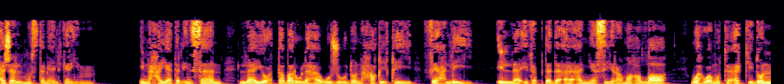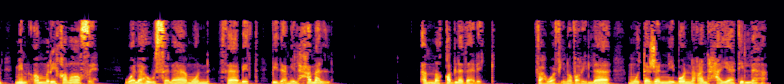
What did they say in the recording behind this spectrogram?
أجل مستمع الكريم إن حياة الإنسان لا يعتبر لها وجود حقيقي فعلي إلا إذا ابتدأ أن يسير مع الله وهو متأكد من أمر خلاصه وله سلام ثابت بدم الحمل. أما قبل ذلك فهو في نظر الله متجنب عن حياة الله.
